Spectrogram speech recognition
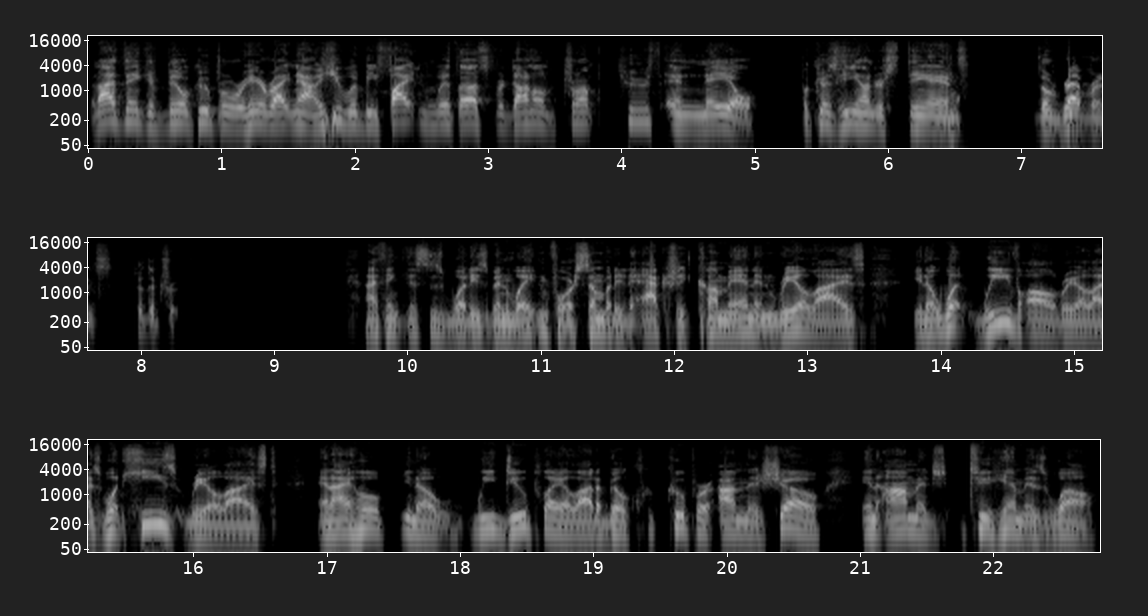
but I think if Bill Cooper were here right now, he would be fighting with us for Donald Trump tooth and nail because he understands the reverence to the truth. I think this is what he's been waiting for somebody to actually come in and realize, you know, what we've all realized, what he's realized. And I hope, you know, we do play a lot of Bill Cooper on this show in homage to him as well.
